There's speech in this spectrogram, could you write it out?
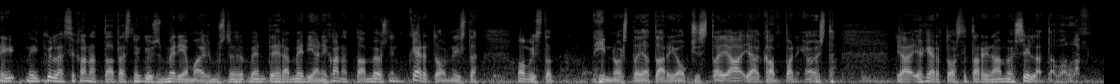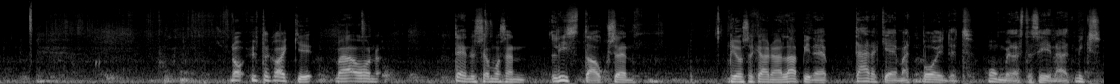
Niin, niin kyllä se kannattaa tässä nykyisessä mediamaisemassa, jos me tehdään mediaa, niin kannattaa myös niin kertoa niistä omista hinnoista ja tarjouksista ja, ja kampanjoista. Ja, ja kertoa sitä tarinaa myös sillä tavalla. No yhtä kaikki mä oon tehnyt semmoisen listauksen, jossa käydään läpi ne tärkeimmät pointit mun mielestä siinä, että miksi,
